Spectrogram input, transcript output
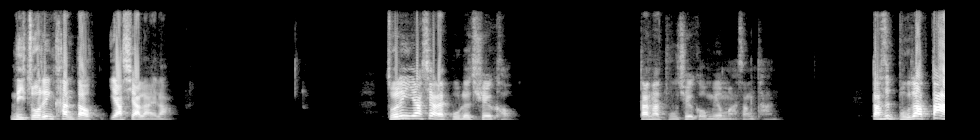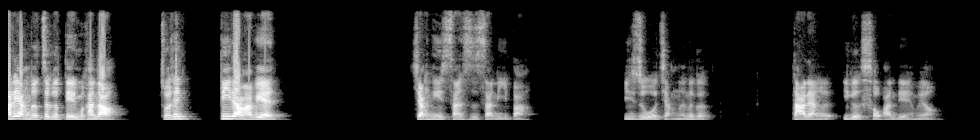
你昨天看到压下来了，昨天压下来补了缺口。但它补缺口没有马上弹，但是补到大量的这个点，有没有看到？昨天低到哪边？将近三四三一八，也是我讲的那个大量的一个收盘点，有没有？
